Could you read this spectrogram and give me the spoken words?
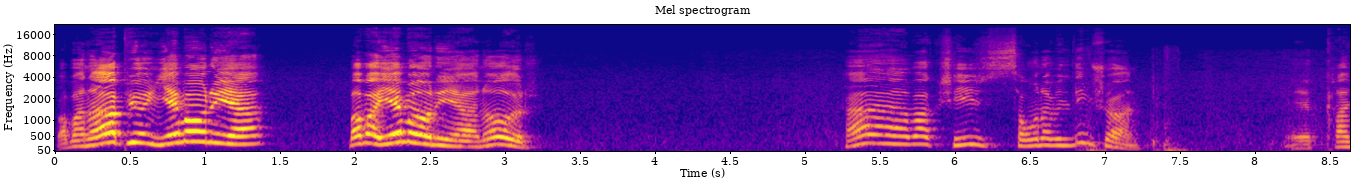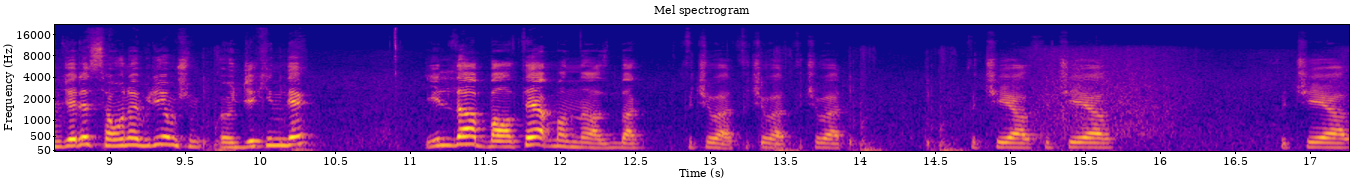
Baba ne yapıyorsun? Yeme onu ya. Baba yeme onu ya ne olur. Ha bak şeyi savunabildim şu an. E, kancere savunabiliyormuşum. Öncekinde illa balta yapman lazım. Bak fıçı var fıçı var fıçı var. Fıçıyı al fıçıyı al. Fıçıyı al.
